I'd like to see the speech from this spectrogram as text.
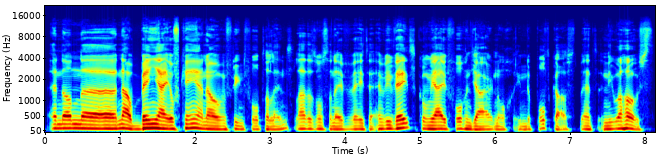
En dan, eh, nou, ben jij of ken jij nou een vriend vol talent? Laat het ons dan even weten. En wie weet kom jij volgend jaar nog in de podcast met een nieuwe host.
